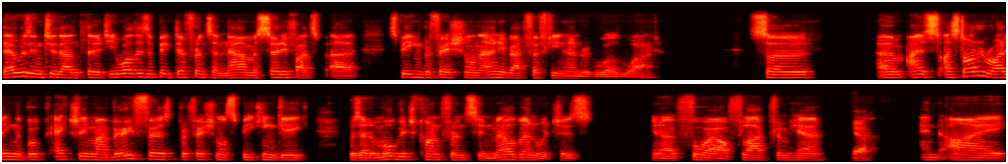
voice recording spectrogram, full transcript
that was in 2013. Well, there's a big difference, and now I'm a certified uh, speaking professional, and only about 1,500 worldwide. So um, I, I started writing the book. Actually, my very first professional speaking gig was at a mortgage conference in Melbourne, which is, you know, four-hour flight from here. Yeah and I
